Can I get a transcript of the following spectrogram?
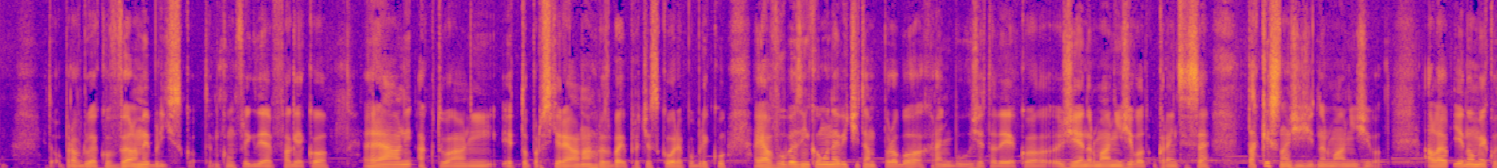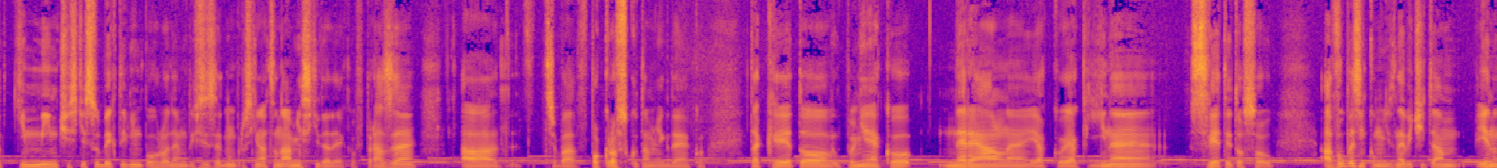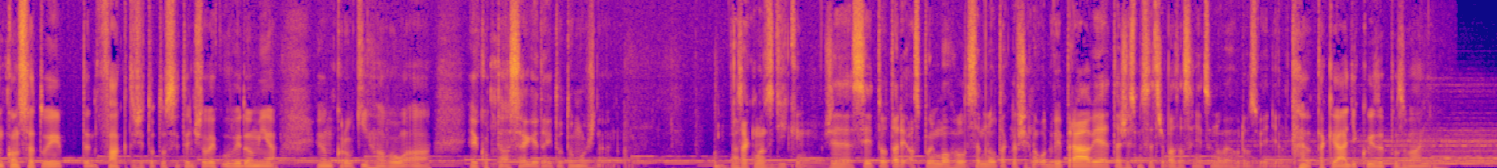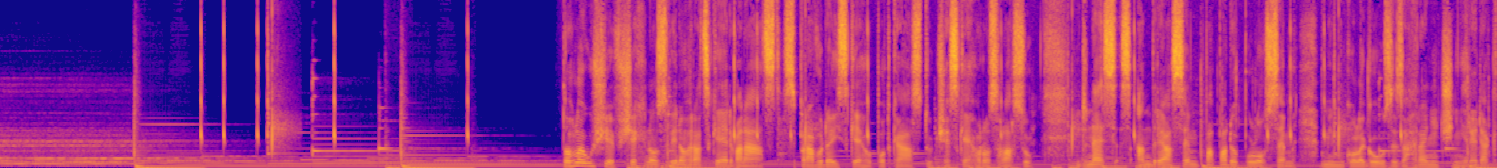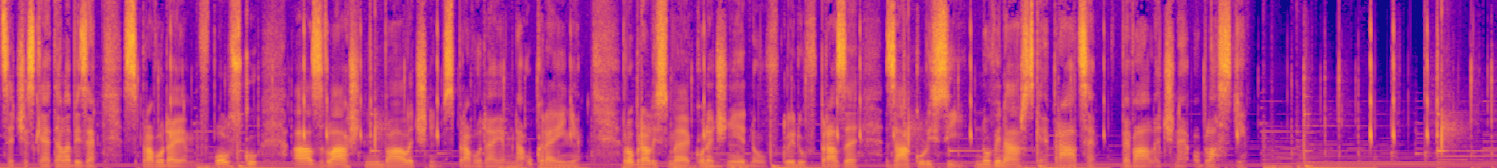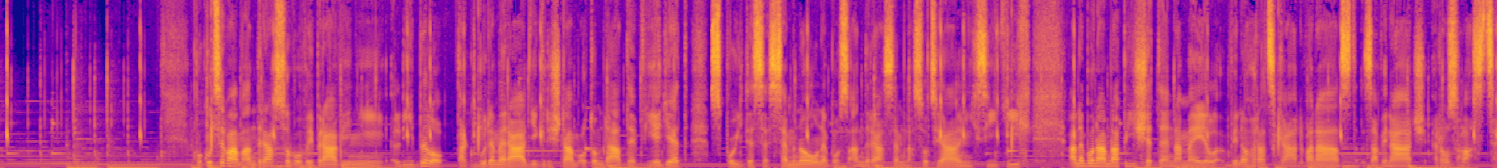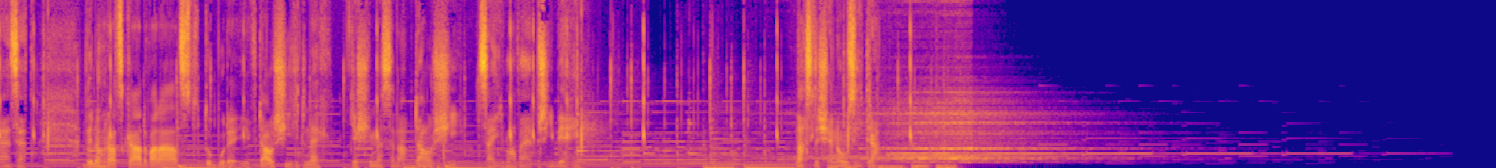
to opravdu jako velmi blízko. Ten konflikt je fakt jako reálný, aktuální, je to prostě reálná hrozba i pro Českou republiku a já vůbec nikomu nevyčítám pro boha chraň Bůh, že tady jako žije normální život. Ukrajinci se taky snaží žít normální život, ale jenom jako tím mým čistě subjektivním pohledem, když si sednu prostě na to náměstí tady jako v Praze a třeba v Pokrovsku tam někde jako, tak je to úplně jako nereálné, jako jak jiné světy to jsou. A vůbec nikomu nic nevyčítám, jenom konstatuji ten fakt, že toto si ten člověk uvědomí a jenom kroutí hlavou a jako ptá se, jak je tady toto možné. No. No tak moc díky, že si to tady aspoň mohl se mnou takhle všechno odvyprávět a že jsme se třeba zase něco nového dozvěděli. tak já děkuji za pozvání. Tohle už je všechno z Vinohradské 12, z pravodajského podcastu Českého rozhlasu. Dnes s Andreasem Papadopoulosem, mým kolegou ze zahraniční redakce České televize, s pravodajem v Polsku a zvláštním válečným zpravodajem na Ukrajině. Probrali jsme konečně jednou v klidu v Praze zákulisí novinářské práce ve válečné oblasti. Pokud se vám Andreasovo vyprávění líbilo, tak budeme rádi, když nám o tom dáte vědět, spojíte se se mnou nebo s Andreasem na sociálních sítích, anebo nám napíšete na mail vinohradská12 zavináč rozhlas.cz. Vinohradská 12 tu bude i v dalších dnech, těšíme se na další zajímavé příběhy. Naslyšenou zítra.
